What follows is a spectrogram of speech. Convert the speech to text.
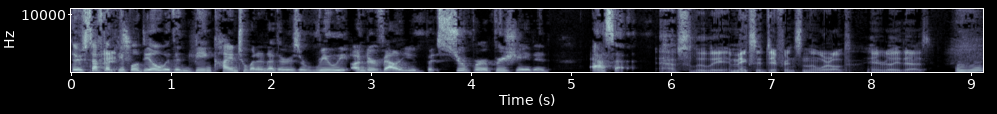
there's stuff Right. that people deal with, and being kind to one another is a really undervalued but super appreciated asset. Absolutely. It makes a difference in the world. It really does. hmm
